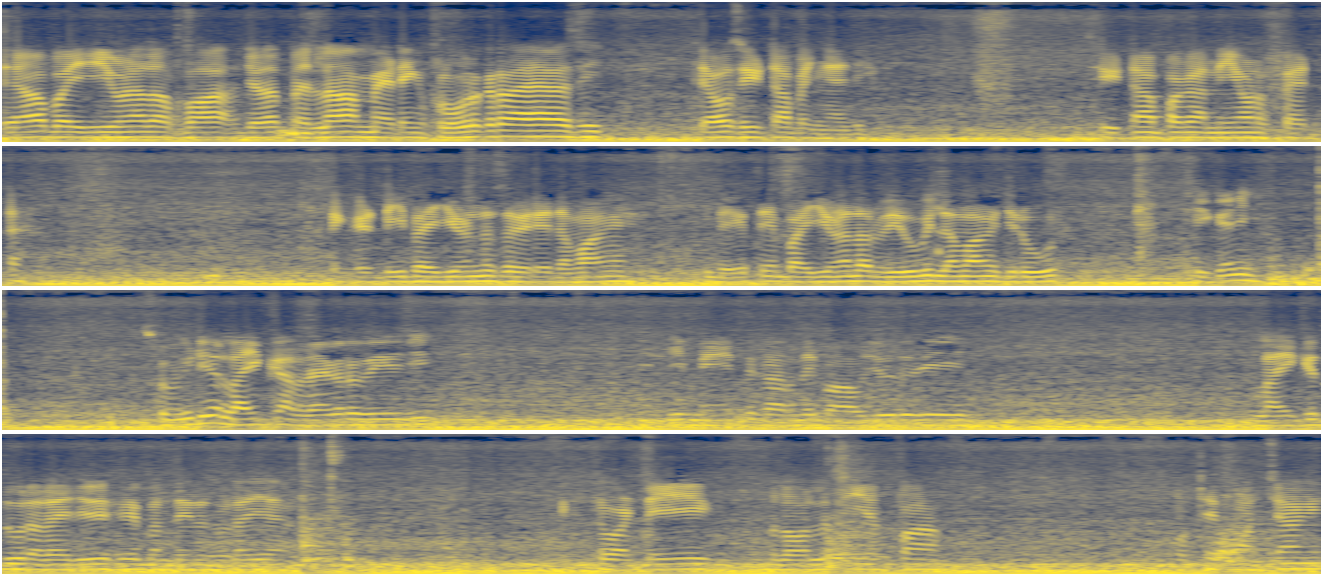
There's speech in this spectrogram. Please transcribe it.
ਤੇ ਆਹ ਬਾਈ ਜੀ ਉਹਨਾਂ ਦਾ ਫਾ- ਜਿਹੜਾ ਪਹਿਲਾਂ ਮੈਟਿੰਗ ਫਲੋਰ ਕਰਵਾਇਆ ਹੋਇਆ ਸੀ, ਤੇ ਉਹ ਸੀਟਾਂ ਪਈਆਂ ਜੀ। ਸੀਟਾਂ ਆਪਾਂ ਕਰਨੀਆਂ ਹੁਣ ਫਿੱਟ ਤੇ ਗੱਡੀ ਬਾਈ ਜੀ ਉਹਨਾਂ ਨੂੰ ਸਵੇਰੇ ਦਵਾਂਗੇ। ਦੇਖਦੇ ਹਾਂ ਬਾਈ ਜੀ ਉਹਨਾਂ ਦਾ ਰਿਵਿਊ ਵੀ ਲਵਾਂਗੇ ਜ਼ਰੂਰ। ਠੀਕ ਹੈ ਜੀ। ਸੋ ਵੀਡੀਓ ਲਾਈਕ ਕਰ ਦਿਆ ਕਰੋ ਵੀਰ ਜੀ। ਇੰਨੀ ਮਿਹਨਤ ਕਰਨ ਦੇ ਬਾਵਜੂਦ ਵੀ ਲਾਈਕ ਅਧੂਰਾ ਰਹਿ ਜਾਵੇ ਫਿਰ ਬੰਦੇ ਨੂੰ ਥੋੜਾ ਜਿਹਾ। ਤੁਹਾਡੇ ਬਦੌਲਤ ਹੀ ਆਪਾਂ ਉੱਥੇ ਪਹੁੰਚਾਂਗੇ।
